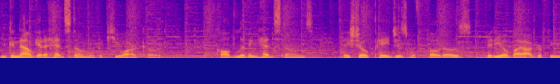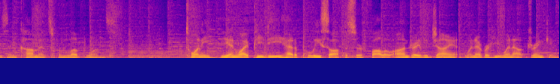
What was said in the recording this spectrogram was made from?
You can now get a headstone with a QR code. Called Living Headstones, they show pages with photos, video biographies, and comments from loved ones. 20. The NYPD had a police officer follow Andre the Giant whenever he went out drinking.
